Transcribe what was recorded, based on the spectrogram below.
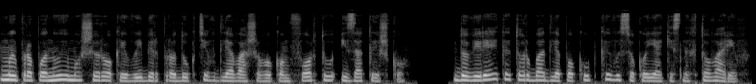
Ми пропонуємо широкий вибір продуктів для вашого комфорту і затишку. Довіряйте торба для покупки високоякісних товарів.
